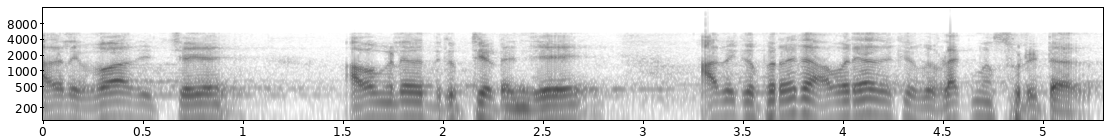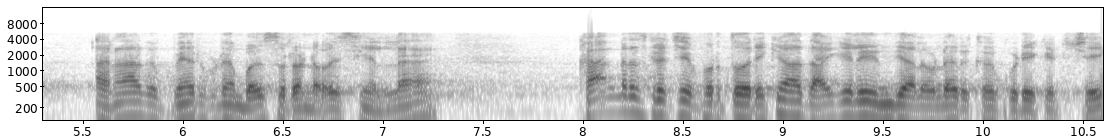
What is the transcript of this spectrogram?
அதில் விவாதித்து அவங்களே திருப்தி அடைஞ்சு அதுக்கு பிறகு அவரே அதுக்கு விளக்கமாக சொல்லிட்டார். அதனால் அதுக்கு மேற்கொண்டு பதில் சொல்ல வேண்டிய அவசியம் இல்லை. காங்கிரஸ் கட்சியை பொறுத்த வரைக்கும் அது அகில இந்திய அளவில் இருக்கக்கூடிய கட்சி.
